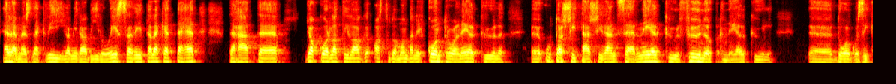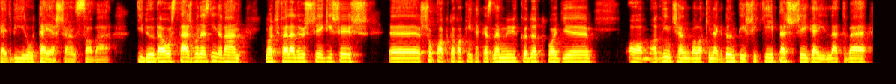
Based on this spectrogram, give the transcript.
elemeznek végig, amire a bíró észrevételeket tehet, tehát gyakorlatilag azt tudom mondani, hogy kontroll nélkül, utasítási rendszer nélkül, főnök nélkül dolgozik egy bíró teljesen szabá időbeosztásban. Ez nyilván nagy felelősség is, és sokaknak, akiknek ez nem működött, hogy a, a nincsen valakinek döntési képessége, illetve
